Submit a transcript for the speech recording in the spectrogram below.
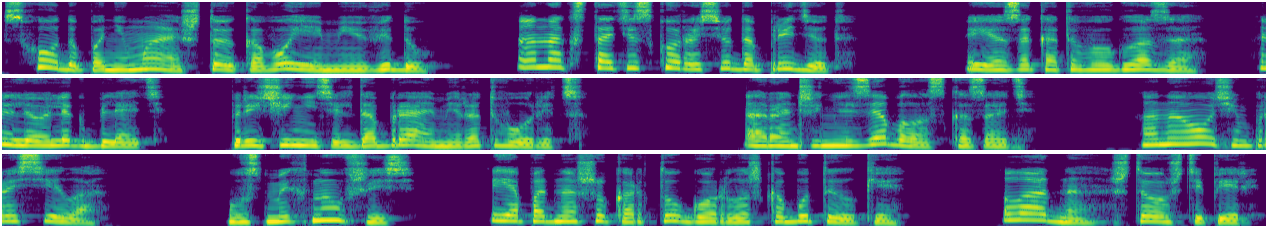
сходу понимая, что и кого я имею в виду. Она, кстати, скоро сюда придет. Я закатываю глаза. Лёлик, блядь, причинитель добра и миротворец. А раньше нельзя было сказать? Она очень просила. Усмехнувшись, я подношу к рту горлышко бутылки. Ладно, что уж теперь.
